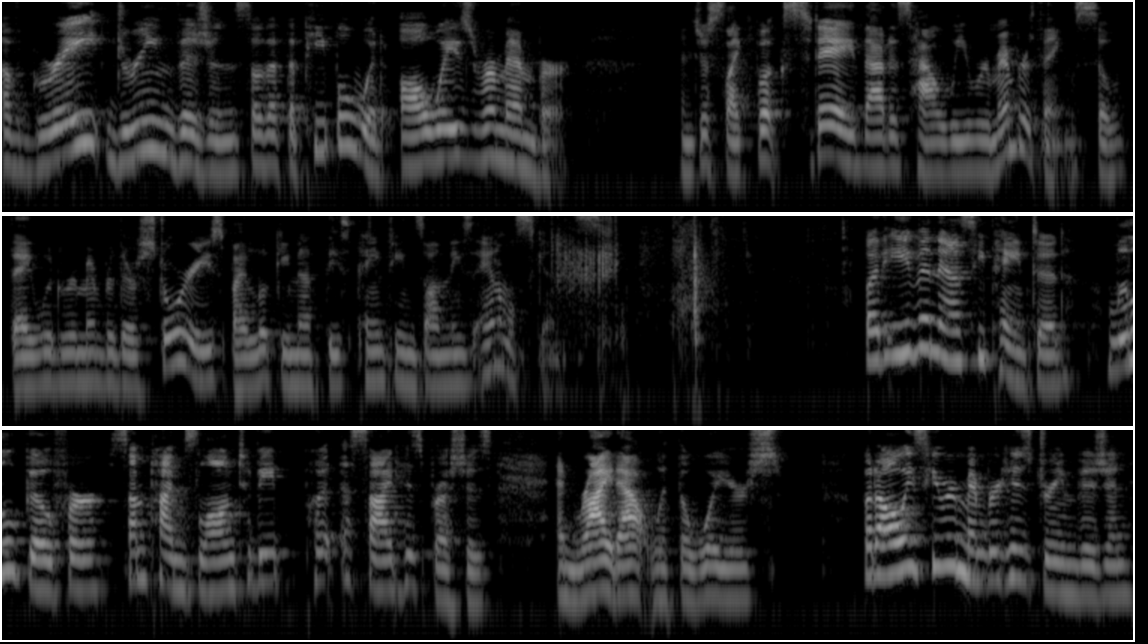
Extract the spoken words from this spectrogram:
of great dream visions, so that the people would always remember. And just like books today, that is how we remember things. So they would remember their stories by looking at these paintings on these animal skins. But even as he painted, little Gopher sometimes longed to be put aside his brushes and ride out with the warriors. But always he remembered his dream vision,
